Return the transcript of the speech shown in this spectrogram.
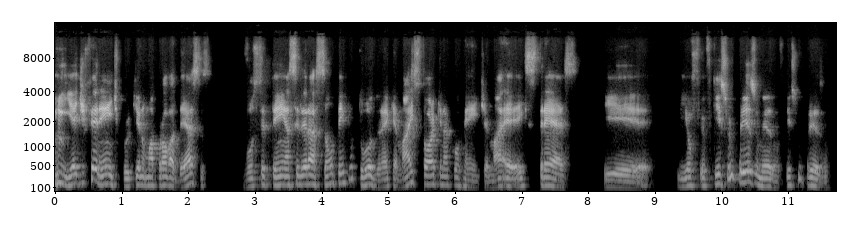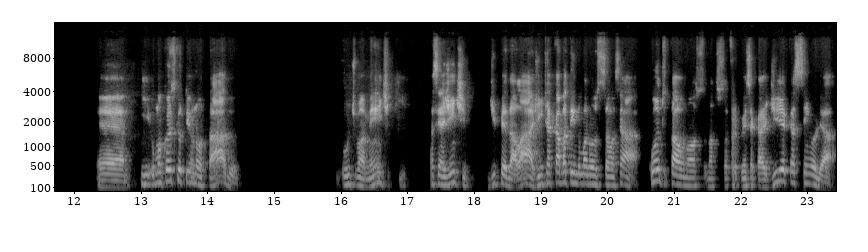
e é diferente, porque numa prova dessas, você tem aceleração o tempo todo, né? Que é mais torque na corrente, é mais é estresse. E, e eu, eu, fiquei surpreso mesmo, fiquei surpreso. É, e uma coisa que eu tenho notado ultimamente que assim a gente de pedalar a gente acaba tendo uma noção assim ah, quanto está nosso nossa frequência cardíaca sem olhar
